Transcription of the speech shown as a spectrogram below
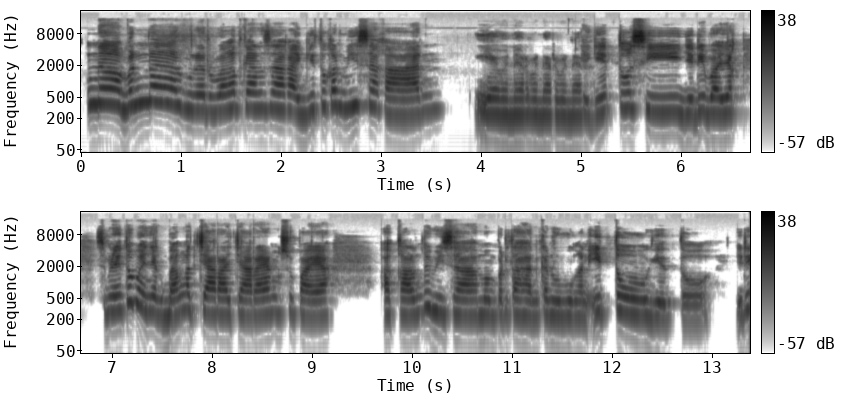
nah benar benar banget kan sa kayak gitu kan bisa kan iya benar benar benar Kayak gitu sih. Jadi banyak sebenarnya itu banyak banget cara-cara yang supaya uh, kalian tuh bisa mempertahankan hubungan itu gitu. Jadi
